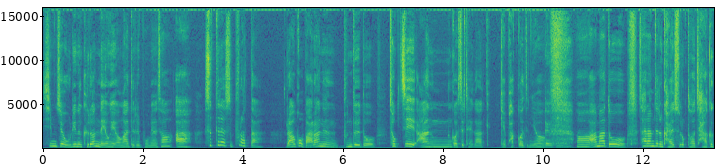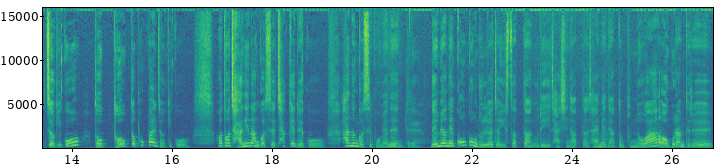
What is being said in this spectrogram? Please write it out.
심지어 우리는 그런 내용의 영화들을 보면서 아, 스트레스 풀었다. 라고 말하는 분들도 적지 않은 것을 제가 이렇게 봤거든요. 네네. 어, 아마도 사람들은 갈수록 더 자극적이고 더, 더욱더 폭발적이고 어, 더 잔인한 것을 찾게 되고 하는 것을 보면은 네. 내면에 꽁꽁 눌려져 있었던 우리 자신의 어떤 삶에 대한 어떤 분노와 억울함들을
